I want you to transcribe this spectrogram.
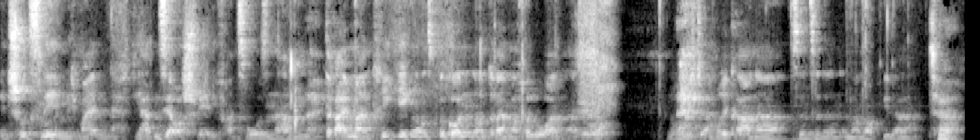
in Schutz nehmen. Ich meine, die hatten es ja auch schwer. Die Franzosen haben dreimal einen Krieg gegen uns begonnen und dreimal verloren. Also nur durch die Amerikaner sind sie dann immer noch wieder. Tja.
